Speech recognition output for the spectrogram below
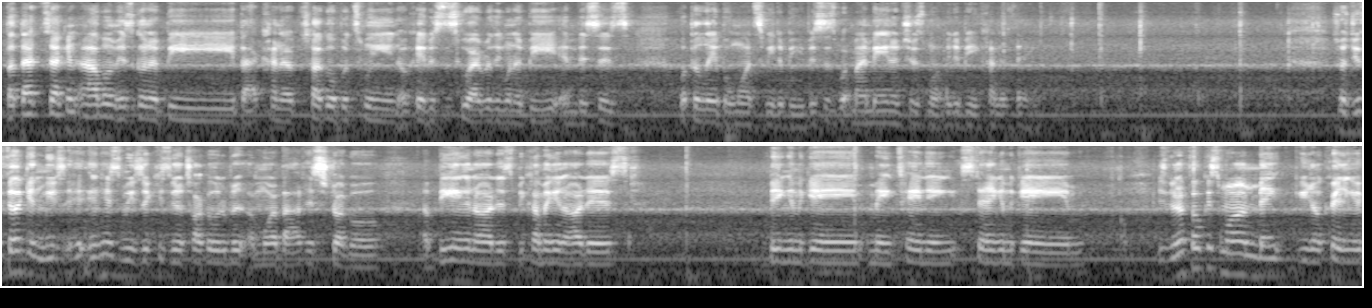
But that second album is gonna be that kind of toggle between okay, this is who I really want to be, and this is what the label wants me to be. This is what my managers want me to be, kind of thing. So I do feel like in music, in his music, he's gonna talk a little bit more about his struggle of being an artist, becoming an artist being in the game, maintaining, staying in the game. He's going to focus more on, make, you know, creating a,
